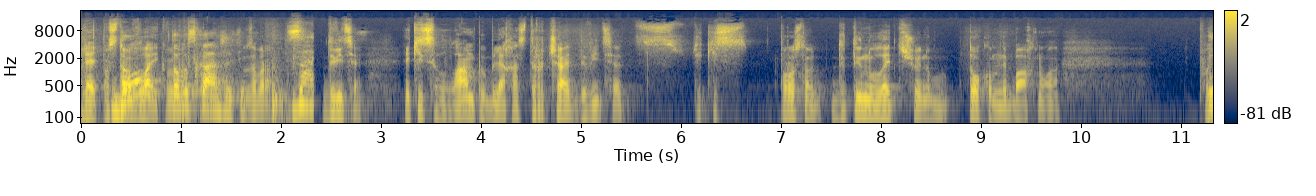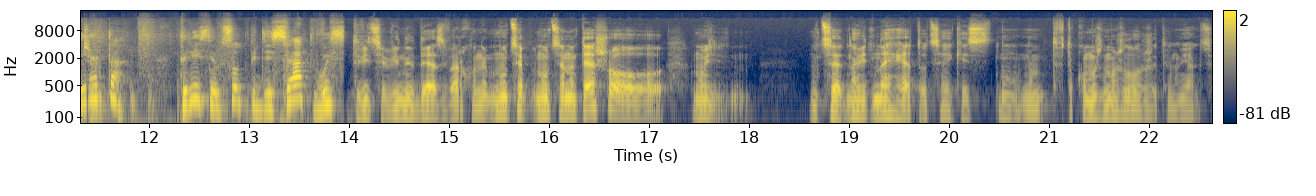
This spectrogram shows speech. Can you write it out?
Блядь, постав дом, лайк. то ви випадково. скажете. Забрав. за Дивіться, якісь лампи, бляха, стирчать, дивіться, ц- якісь просто дитину ледь щойно током не бахнула. И Потім, это 3750 вы с- дивіться, він іде зверху ним. Ну, це, ну, це не те, що. Ну, й- ну, це навіть не гето, це якесь. Ну, в такому ж неможливо жити. Ну як це?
